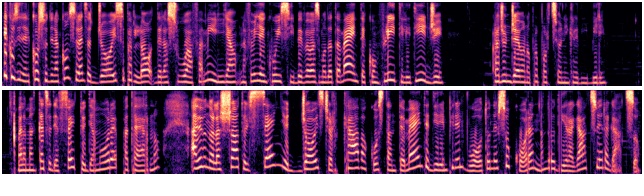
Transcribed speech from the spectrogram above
E così nel corso di una consulenza Joyce parlò della sua famiglia, una famiglia in cui si beveva smodatamente, conflitti, litigi raggiungevano proporzioni incredibili ma la mancanza di affetto e di amore paterno avevano lasciato il segno e Joyce cercava costantemente di riempire il vuoto nel suo cuore andando di ragazzo in ragazzo.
